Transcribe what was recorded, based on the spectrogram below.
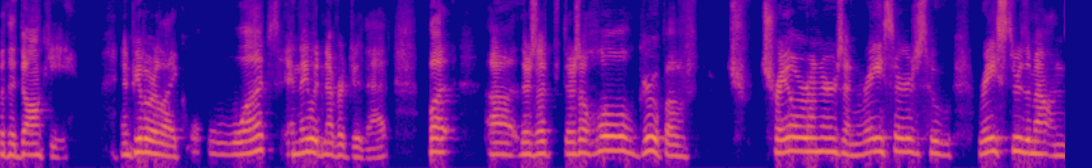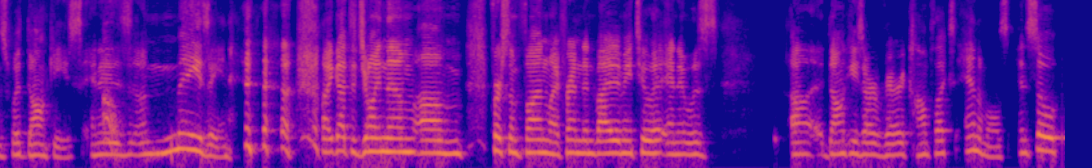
with a donkey?" And people are like, "What?" And they would never do that. But uh, there's a there's a whole group of trail runners and racers who race through the mountains with donkeys and it oh. is amazing. I got to join them um, for some fun. My friend invited me to it and it was uh, donkeys are very complex animals. And so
